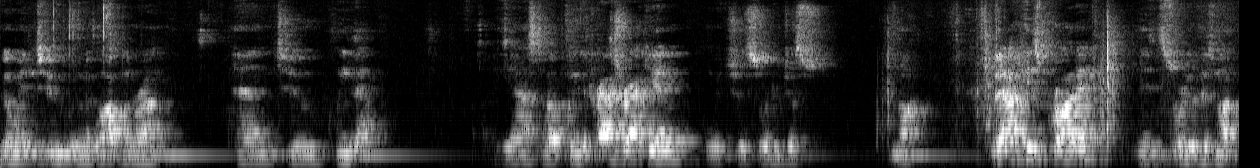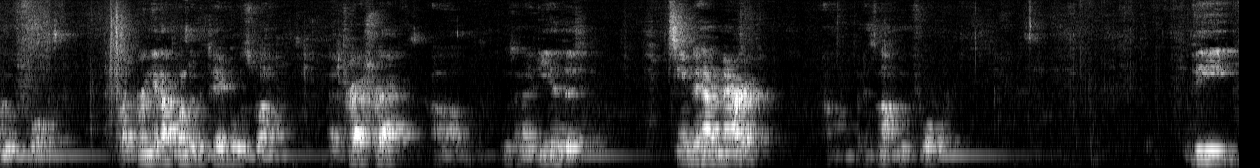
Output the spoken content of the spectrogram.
go into the McLaughlin Run and to clean it out. He asked about putting a trash rack in, which is sort of just not, without his prodding, it sort of has not moved forward. So I bring it up onto the table as well. A trash rack uh, was an idea that seemed to have merit, has not moved forward. The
